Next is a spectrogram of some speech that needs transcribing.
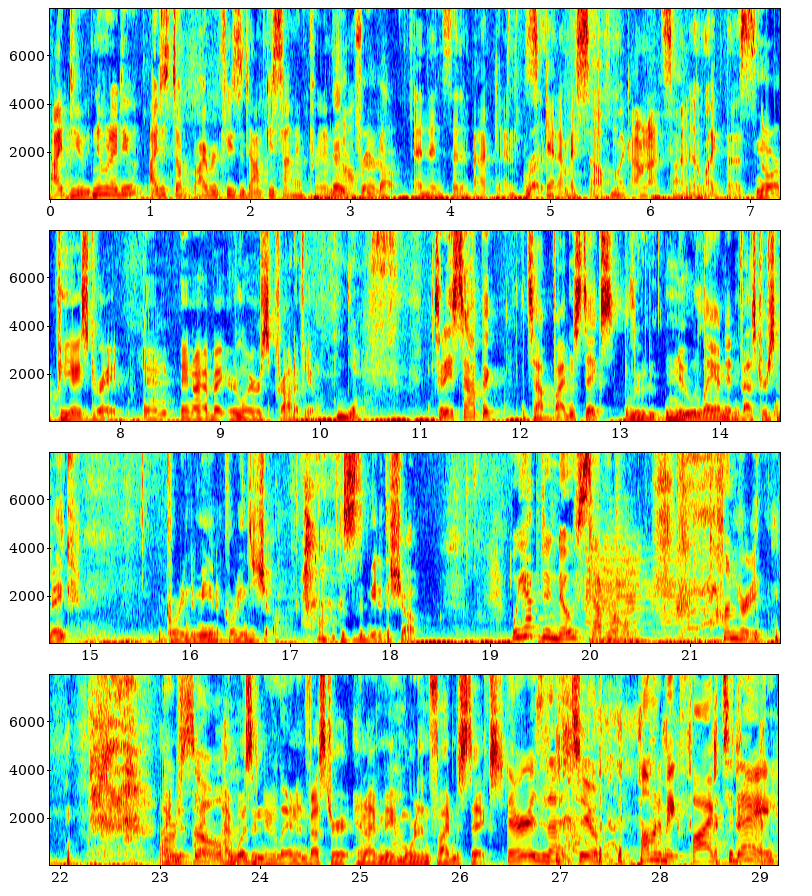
I do. You know what I do? I just don't. I refuse to DocuSign. I print them yeah, out print it out. and then send it back in. Right. Scan it myself. I'm like, I'm not signing like this. No, our PA is great, and and I bet your lawyer's proud of you. Yes. Today's topic: top five mistakes new land investors make, according to me and according to Joe. this is the meat of the show. We happen to know several hundred I, or kn- so. I, I was a new land investor, and I've made more than five mistakes. there is that too. I'm going to make five today.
